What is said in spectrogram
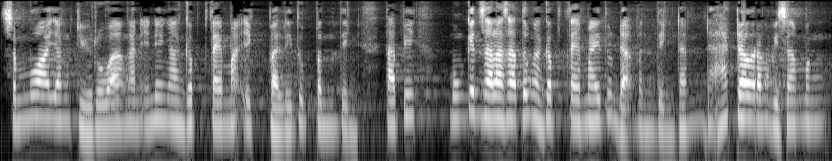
Semua yang di ruangan ini nganggap tema Iqbal itu penting. Tapi mungkin salah satu nganggap tema itu tidak penting. Dan tidak ada orang bisa meng,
